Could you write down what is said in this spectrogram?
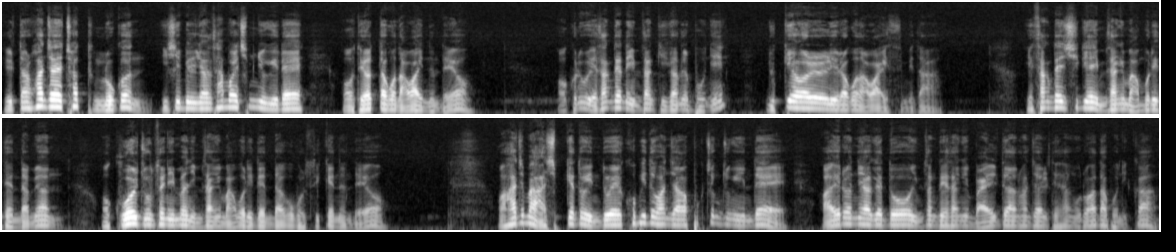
일단 환자의 첫 등록은 21년 3월 16일에 어, 되었다고 나와 있는데요. 어, 그리고 예상되는 임상 기간을 보니 6개월이라고 나와 있습니다. 예상된 시기에 임상이 마무리된다면 어, 9월 중순이면 임상이 마무리된다고 볼 수 있겠는데요. 어, 하지만 아쉽게도 인도에 코비드 환자가 폭증 중인데 아이러니하게도 임상 대상이 마일드한 환자를 대상으로 하다 보니까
